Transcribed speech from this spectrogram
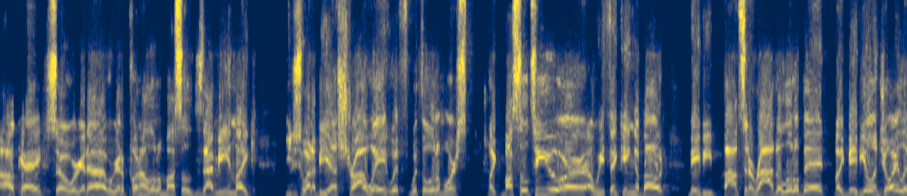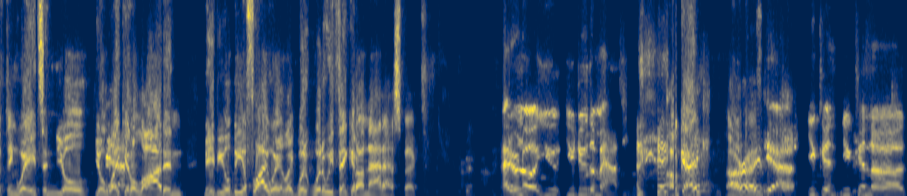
Okay, so we're gonna we're gonna put on a little muscle. Does that mean like you just want to be a straw weight with with a little more like muscle to you, or are we thinking about maybe bouncing around a little bit? Like maybe you'll enjoy lifting weights and you'll you'll like it a lot, and maybe you'll be a flyweight. Like what what are we thinking on that aspect? i don't know. You you do the math. Okay, all right. yeah. You can you can uh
